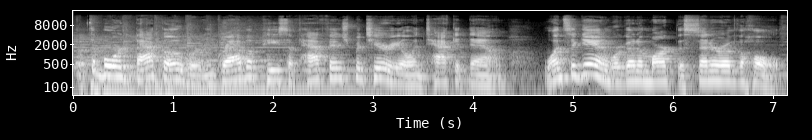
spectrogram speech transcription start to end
Flip the board back over and grab a piece of half inch material and tack it down. Once again, we're going to mark the center of the hole.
